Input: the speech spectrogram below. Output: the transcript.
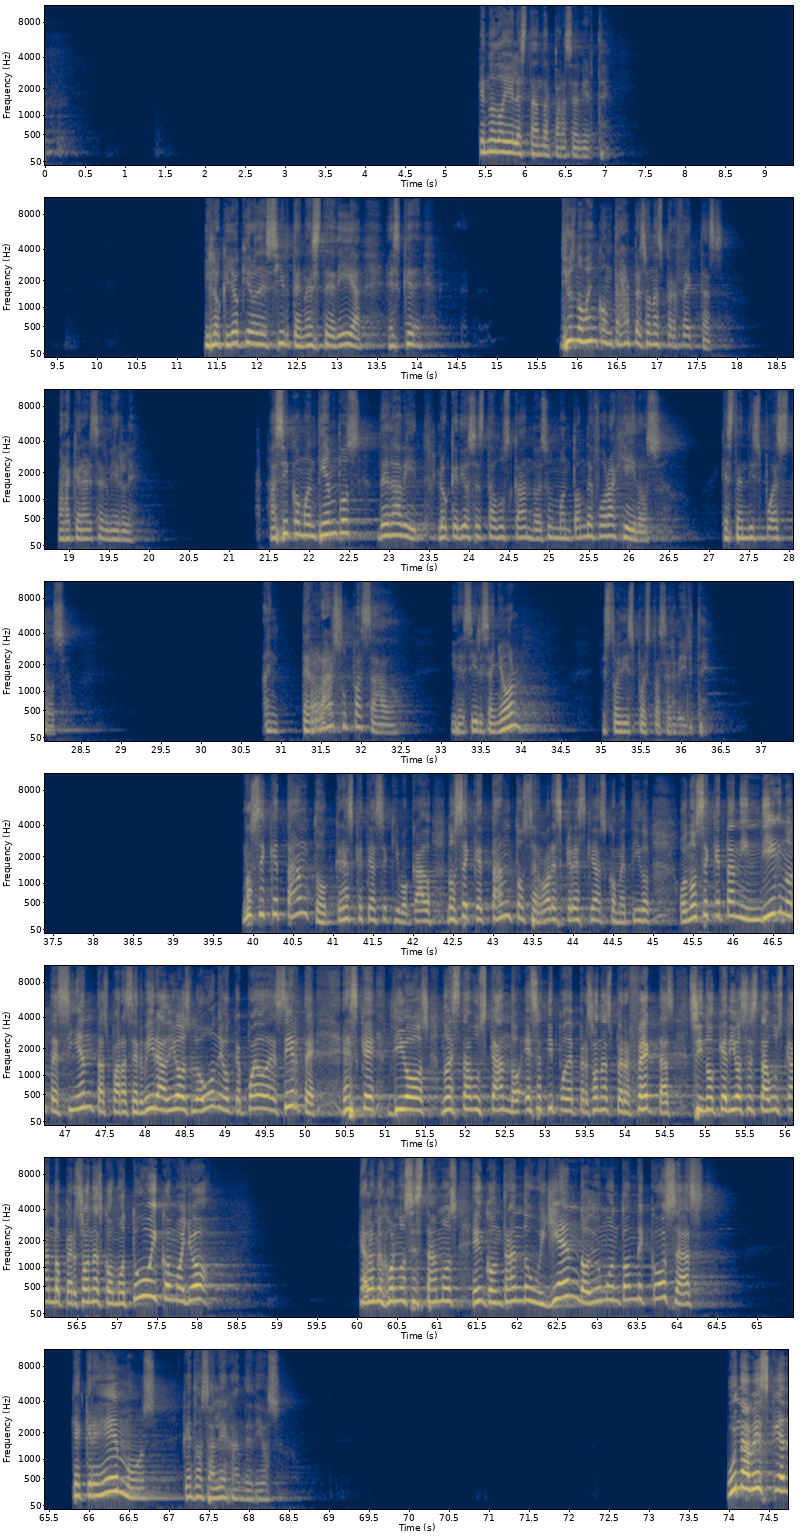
Que no doy el estándar para servirte. Y lo que yo quiero decirte en este día es que Dios no va a encontrar personas perfectas para querer servirle. Así como en tiempos de David, lo que Dios está buscando es un montón de forajidos que estén dispuestos a enterrar su pasado y decir, Señor, estoy dispuesto a servirte. No sé qué tanto crees que te has equivocado, no sé qué tantos errores crees que has cometido, o no sé qué tan indigno te sientas para servir a Dios. Lo único que puedo decirte es que Dios no está buscando ese tipo de personas perfectas, sino que Dios está buscando personas como tú y como yo. Que a lo mejor nos estamos encontrando huyendo de un montón de cosas que creemos que nos alejan de Dios. Una vez que,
